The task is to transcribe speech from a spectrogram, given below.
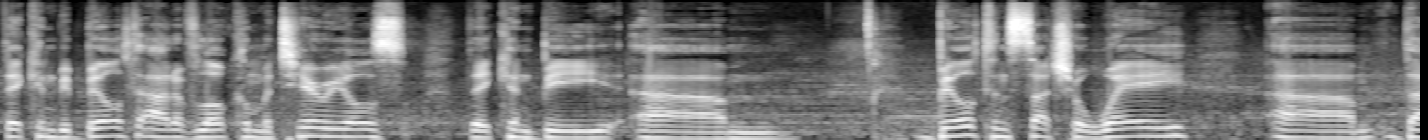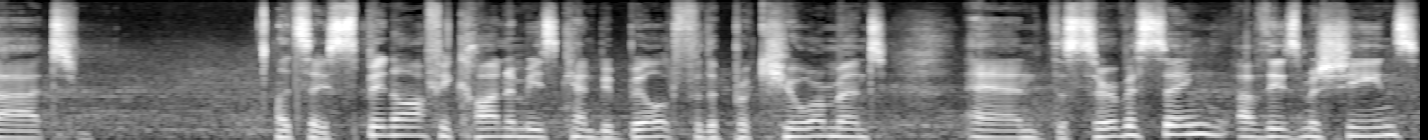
They can be built out of local materials. They can be um, built in such a way um, that let's say spin-off economies can be built for the procurement and the servicing of these machines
